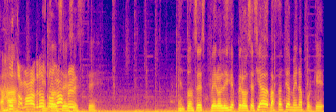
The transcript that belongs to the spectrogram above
Ajá, Puta madre, otro entonces, este... Entonces, pero le dije, pero se hacía bastante amena porque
